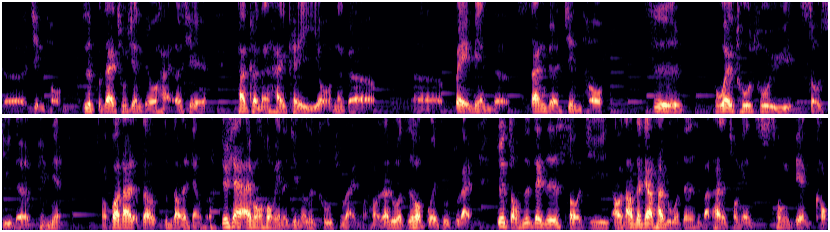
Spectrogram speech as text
个镜头，就是不再出现刘海，而且它可能还可以有那个。呃，背面的三个镜头是不会突出于手机的平面，我不知道大家知道知不知道我在讲什么？就现在 iPhone 后面的镜头是凸出来的嘛？好，那如果之后不会凸出来，就是总之这只手机哦，然后再加上它如果真的是把它的充电充电孔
